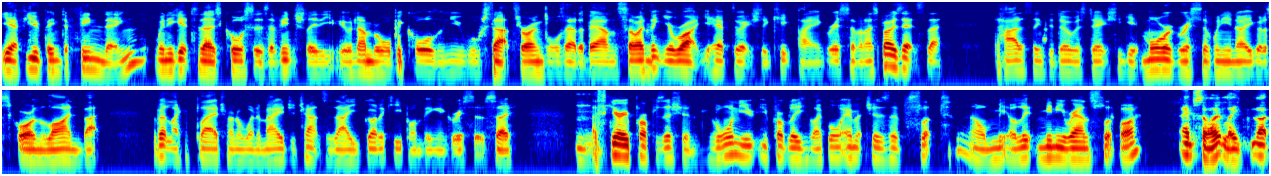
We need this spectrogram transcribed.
yeah, if you've been defending, when you get to those courses, eventually your number will be called and you will start throwing balls out of bounds. So I mm. think you're right. You have to actually keep playing aggressive. And I suppose that's the, the hardest thing to do is to actually get more aggressive when you know you've got a score on the line. But a bit like a player trying to win a major, chances are you've got to keep on being aggressive. So mm. a scary proposition. Vaughan, you, you probably, like all amateurs, have slipped or, or let many rounds slip by. Absolutely. Like,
